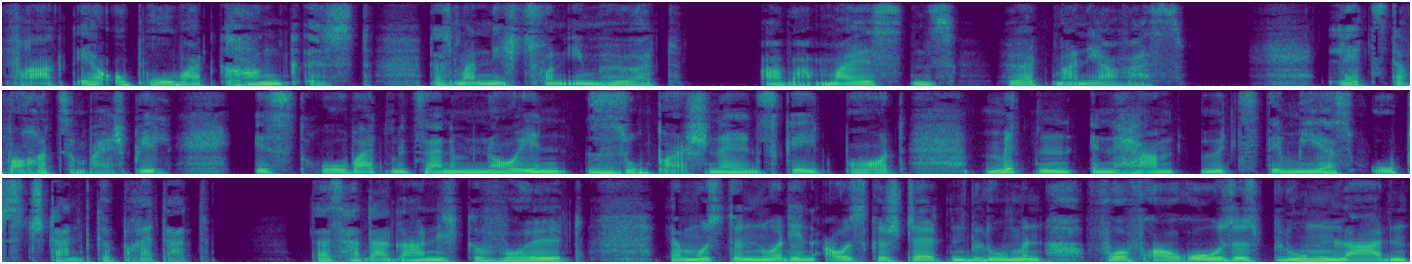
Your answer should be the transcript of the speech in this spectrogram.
fragt er, ob Robert krank ist, dass man nichts von ihm hört. Aber meistens hört man ja was. Letzte Woche zum Beispiel ist Robert mit seinem neuen, superschnellen Skateboard mitten in Herrn Özdemirs Obststand gebrettert. Das hat er gar nicht gewollt. Er musste nur den ausgestellten Blumen vor Frau Roses Blumenladen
